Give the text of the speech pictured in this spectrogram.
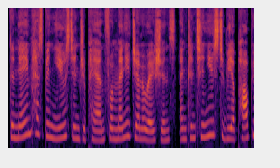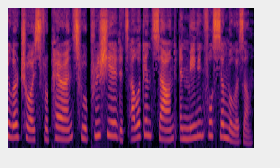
The name has been used in Japan for many generations and continues to be a popular choice for parents who appreciate its elegant sound and meaningful symbolism.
